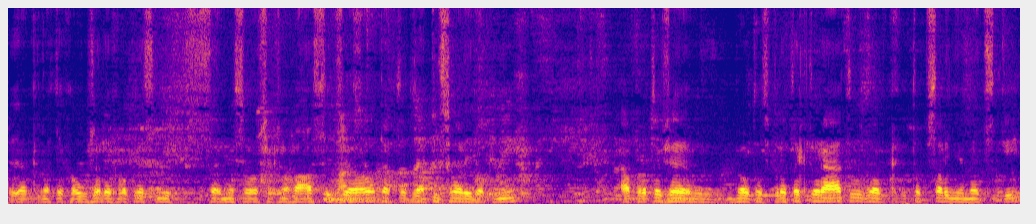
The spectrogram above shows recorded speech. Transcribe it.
jak na těch úřadech okresních se muselo všechno hlásit, jo, tak to zapisovali do knih. A protože bylo to z protektorátu, tak to psali německy.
